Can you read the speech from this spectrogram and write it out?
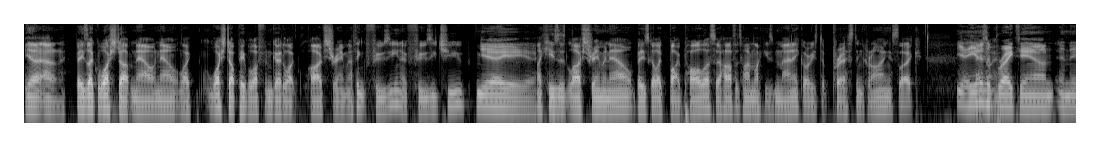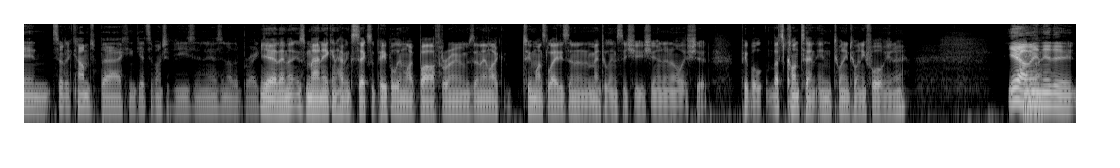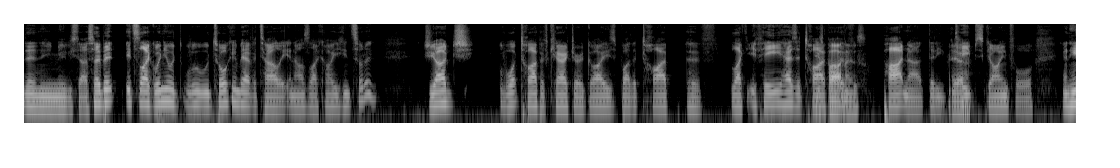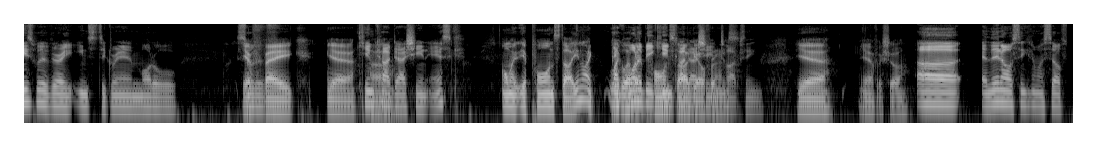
Yeah, I don't know. But he's like washed up now. Now, like washed up people often go to like live streaming. I think Fousey, you know, FouseyTube. Yeah, yeah, yeah. Like he's a live streamer now, but he's got like bipolar. So half the time, like he's manic or he's depressed and crying. It's like, yeah, he has a anyway. breakdown and then sort of comes back and gets a bunch of views and has another breakdown. yeah, then he's manic and having sex with people in like bathrooms, and then like two months later, he's in a mental institution and all this shit. People, that's content in 2024, you know. Yeah, I mean Anyway. they're the they're the new movie stars. So, but it's like when you were we were talking about Vitali, and I was like, oh, you can sort of judge what type of character a guy is by the type of like if he has a type of partner that he Yeah. keeps going for, and he's with a very Instagram model, Yeah, of fake. Yeah. Kim uh, Kardashian esque, Almost yeah, porn star. You know, like like like, wannabe porn Kim star Kardashian type thing. Yeah, yeah, for sure. Uh, and then I was thinking to myself,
